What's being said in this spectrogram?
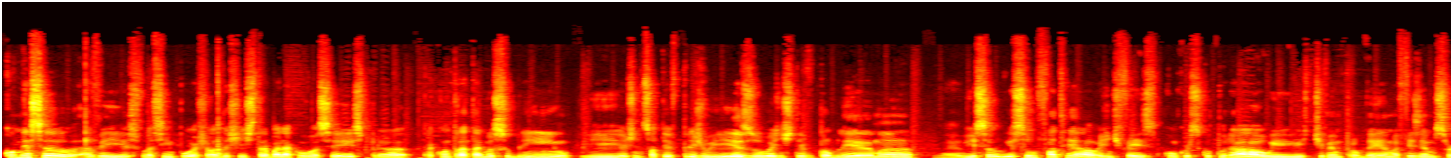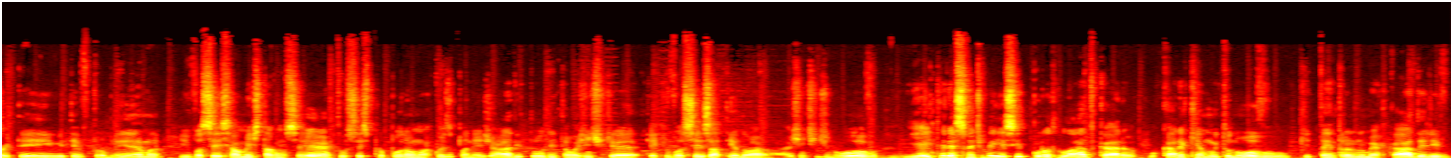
começa a ver isso, fala assim, poxa, ó, deixei de trabalhar com vocês para contratar meu sobrinho e a gente só teve prejuízo, a gente teve problema. É, Isso, isso é fato real. A gente fez concurso cultural e tivemos problema, fizemos sorteio e teve problema, e vocês realmente estavam certos, vocês proporam uma coisa planejada e tudo, então a gente quer, quer que vocês atendam a, a gente de novo. E é interessante ver isso. E por outro lado, cara, o cara que é muito novo, que tá entrando no mercado, ele,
